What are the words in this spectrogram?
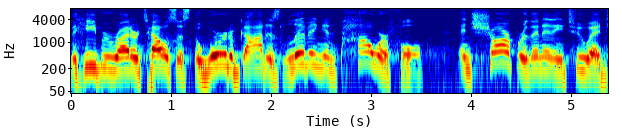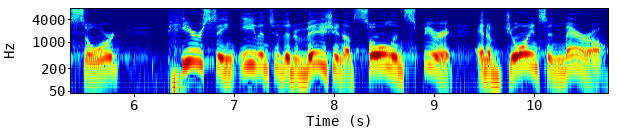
The Hebrew writer tells us the word of God is living and powerful and sharper than any two edged sword, piercing even to the division of soul and spirit and of joints and marrow,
